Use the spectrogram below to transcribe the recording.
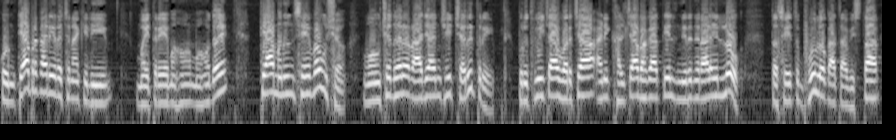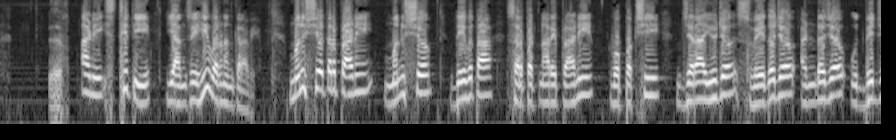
कोणत्या प्रकारे रचना केली? मैत्रेय महोदय त्या म्हणूनचे वंश वंशधर राजांची चरित्रे पृथ्वीच्या वरच्या आणि खालच्या भागातील निरनिराळे लोक तसेच भूलोकाचा विस्तार आणि स्थिती यांचेही वर्णन करावे. मनुष्येतर प्राणी मनुष्य देवता सरपटणारे प्राणी व पक्षी जरायुज स्वेदज अंडज उद्भिज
